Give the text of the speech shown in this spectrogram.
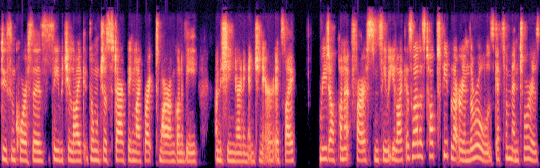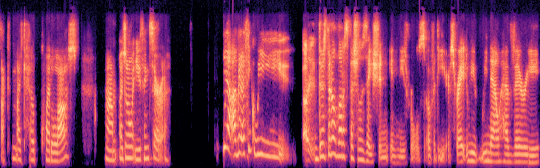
do some courses, see what you like. Don't just start being like, right, tomorrow I'm going to be a machine learning engineer. It's like read up on it first and see what you like, as well as talk to people that are in the roles, get some mentors that can like help quite a lot. Um, I don't know what you think, Sarah. Yeah, I mean, I think we uh, there's been a lot of specialization in these roles over the years, right? We we now have very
